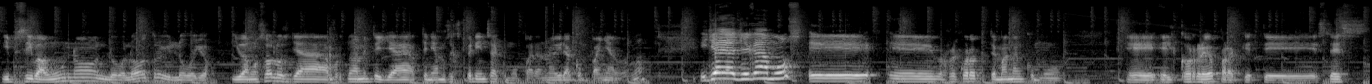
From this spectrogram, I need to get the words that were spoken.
Y pues iba uno, luego el otro y luego yo. Íbamos solos, ya afortunadamente ya teníamos experiencia como para no ir acompañados, ¿no? Y ya llegamos, eh, eh, recuerdo que te mandan como eh, el correo para que te estés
